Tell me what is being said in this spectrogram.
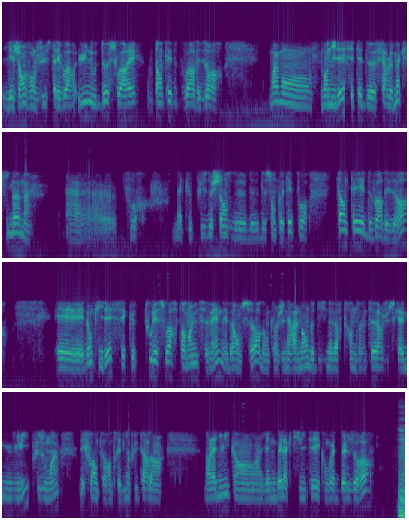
Les gens vont juste aller voir une ou deux soirées ou tenter de voir des aurores. Moi, mon, mon idée, c'était de faire le maximum euh, pour mettre le plus de chances de, de, de, son côté pour tenter de voir des aurores. Et donc l'idée, c'est que tous les soirs pendant une semaine, eh ben, on sort, donc généralement de 19h30, 20h jusqu'à minuit, plus ou moins. Des fois, on peut rentrer bien plus tard dans, dans la nuit quand il y a une belle activité et qu'on voit de belles aurores. Mmh.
